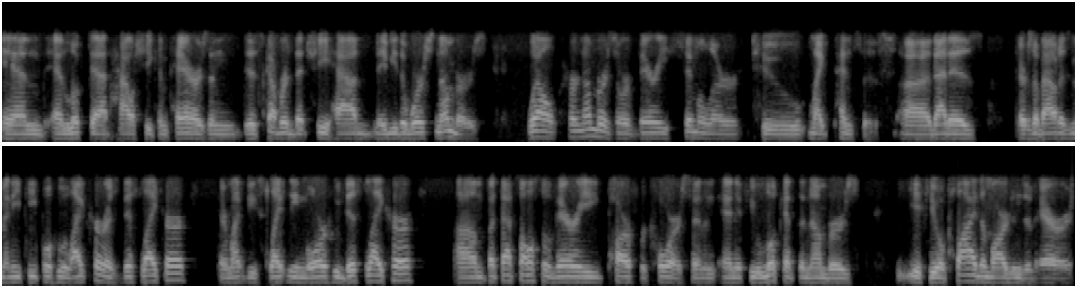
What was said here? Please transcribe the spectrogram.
and and looked at how she compares and discovered that she had maybe the worst numbers. Well, her numbers are very similar to Mike Pence's. Uh, that is, there's about as many people who like her as dislike her. There might be slightly more who dislike her, um, but that's also very par for course. And and if you look at the numbers, if you apply the margins of error,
